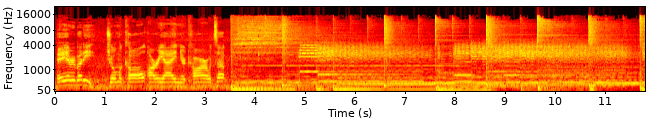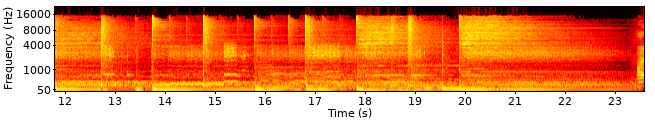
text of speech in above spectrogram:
Hey everybody, Joe McCall, REI in your car. What's up? I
